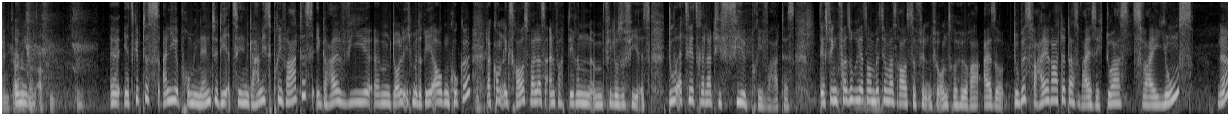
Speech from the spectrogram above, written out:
Ein kleines Ähm, Affen. Äh, jetzt gibt es einige Prominente, die erzählen gar nichts Privates, egal wie ähm, doll ich mit Rehaugen gucke. Da kommt nichts raus, weil das einfach deren ähm, Philosophie ist. Du erzählst relativ viel Privates. Deswegen versuche ich jetzt noch ein bisschen was rauszufinden für unsere Hörer. Also, du bist verheiratet, das weiß ich. Du hast zwei Jungs ne?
